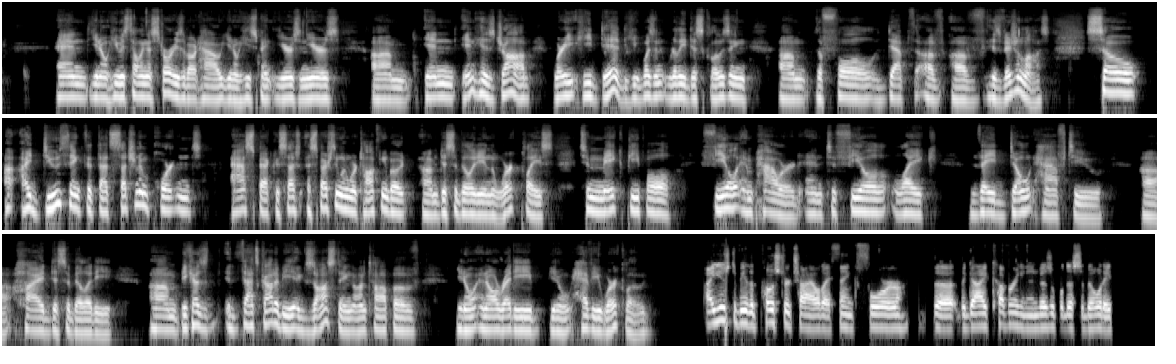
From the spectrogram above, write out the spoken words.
and you know he was telling us stories about how you know he spent years and years um, in in his job where he, he did he wasn't really disclosing um, the full depth of of his vision loss. So I, I do think that that's such an important aspect, especially when we're talking about um, disability in the workplace, to make people feel empowered and to feel like they don't have to uh, hide disability um, because that's got to be exhausting on top of you know an already you know heavy workload i used to be the poster child i think for the the guy covering an invisible disability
